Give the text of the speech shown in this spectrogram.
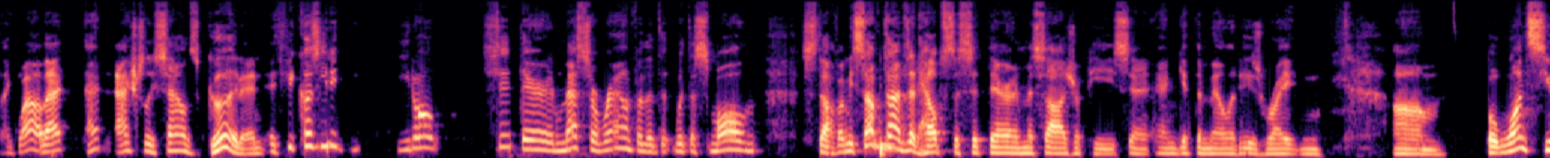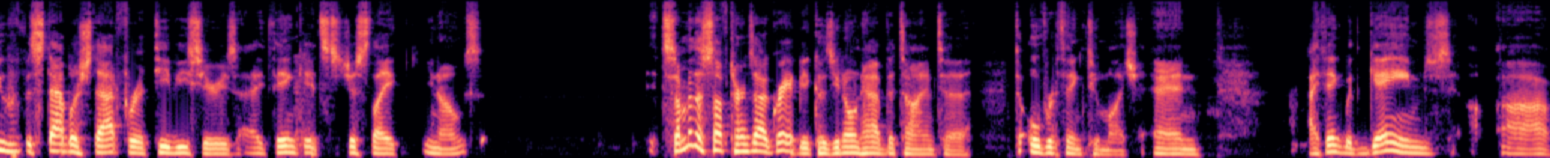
like wow, that that actually sounds good, and it's because you didn't, you don't sit there and mess around for the with the small stuff. I mean, sometimes it helps to sit there and massage a piece and, and get the melodies right, and um, but once you've established that for a TV series, I think it's just like you know. It- Some of the stuff turns out great because you don't have the time to to overthink too much. And I think with games, uh,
